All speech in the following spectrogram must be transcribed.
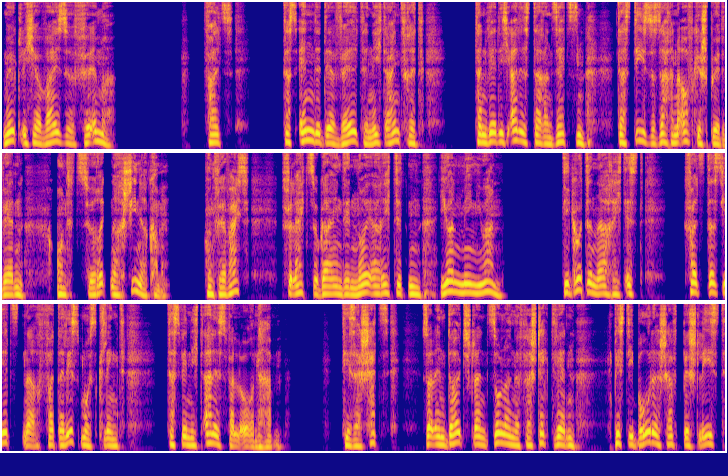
Möglicherweise für immer. Falls das Ende der Welt nicht eintritt, dann werde ich alles daran setzen, dass diese Sachen aufgespürt werden und zurück nach China kommen. Und wer weiß, vielleicht sogar in den neu errichteten Yuan Ming Yuan. Die gute Nachricht ist, falls das jetzt nach Fatalismus klingt, dass wir nicht alles verloren haben. Dieser Schatz soll in Deutschland so lange versteckt werden, bis die Bruderschaft beschließt,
